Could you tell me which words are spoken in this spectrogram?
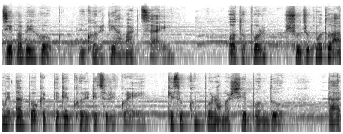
যেভাবেই হোক, ঘড়িটি আমার চাই। অতপর সুযোগ মতো আমি তার পকেট থেকে ঘড়িটি চুরি করে, কিছুক্ষণ পর আমার সে বন্ধু তার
